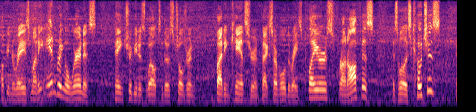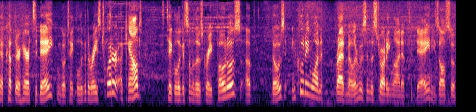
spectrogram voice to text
helping to raise money and bring awareness, paying tribute as well to those children fighting cancer. In fact, several of the Rays players, front office, as well as coaches have cut their hair today. You can go take a look at the Rays Twitter account to take a look at some of those great photos of those, including one Brad Miller, who's in the starting lineup today, and he's also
